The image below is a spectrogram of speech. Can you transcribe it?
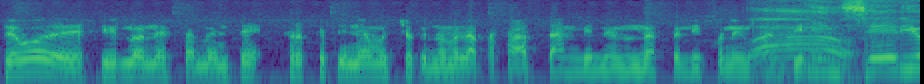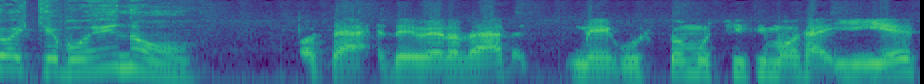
debo de decirlo honestamente, creo que tenía mucho que no me la pasaba tan bien en una película infantil. ¿En serio? ¡Ay, qué bueno! O sea, de verdad me gustó muchísimo. O sea, y es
